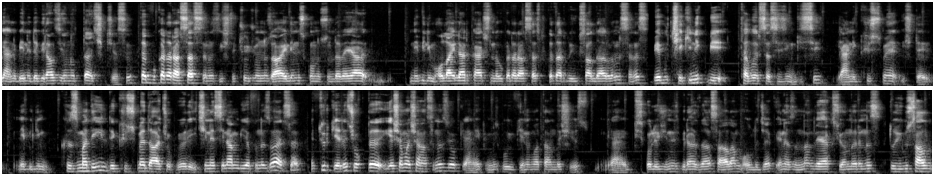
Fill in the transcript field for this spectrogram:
yani beni de biraz yanılttı açıkçası. Tabi bu kadar hassassanız işte çocuğunuz, aileniz konusunda veya ne bileyim olaylar karşısında bu kadar hassas, bu kadar duygusal davranırsanız ve bu çekinik bir tavırsa sizinkisi yani küsme işte ne bileyim kızma değil de küsme daha çok böyle içine sinen bir yapınız varsa e, Türkiye'de çok da yaşama şansınız yok. Yani hepimiz bu ülkenin vatandaşıyız. Yani psikolojiniz biraz daha sağlam olacak. En azından reaksiyonlarınız duygusal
